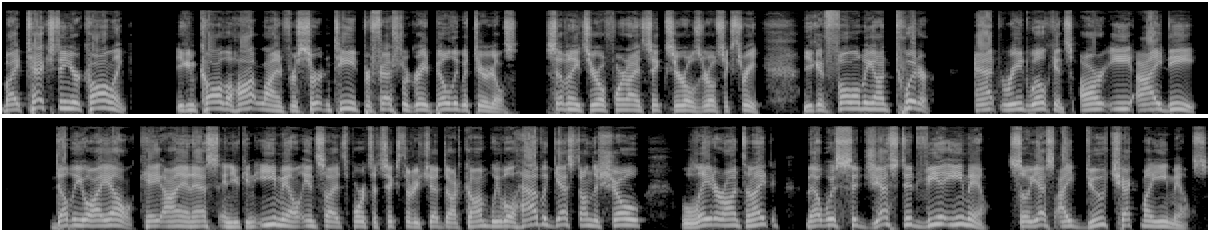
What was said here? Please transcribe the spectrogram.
by texting or calling. You can call the hotline for CertainTeed professional grade building materials. 780-496-0063. You can follow me on Twitter at Reed Wilkins, R-E-I-D W-I-L-K-I-N-S, and you can email insidesports at 630ched.com. We will have a guest on the show later on tonight that was suggested via email. So yes, I do check my emails.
